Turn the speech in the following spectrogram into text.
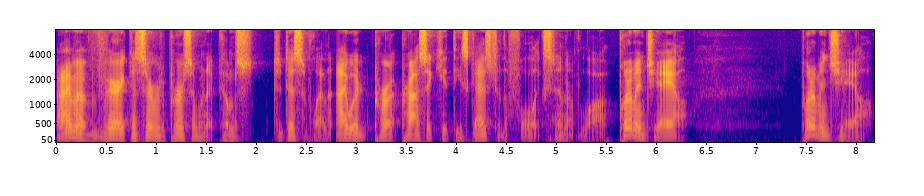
I'm a very conservative person when it comes to discipline. I would pr- prosecute these guys to the full extent of law. Put them in jail. Put them in jail.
